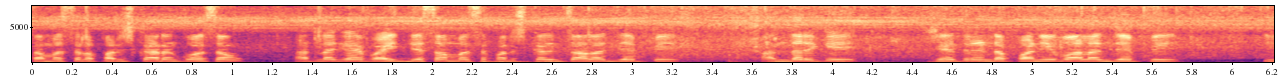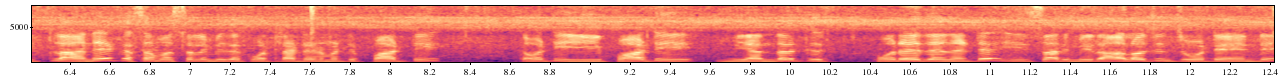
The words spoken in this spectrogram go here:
సమస్యల పరిష్కారం కోసం అట్లాగే వైద్య సమస్య పరిష్కరించాలని చెప్పి అందరికీ చేతి నిండా పని ఇవ్వాలని చెప్పి ఇట్లా అనేక సమస్యల మీద కొట్లాడినటువంటి పార్టీ కాబట్టి ఈ పార్టీ మీ అందరికీ కోరేది ఏంటంటే ఈసారి మీరు ఆలోచించి ఓటేయండి.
